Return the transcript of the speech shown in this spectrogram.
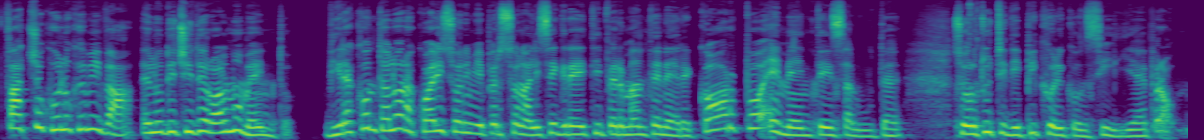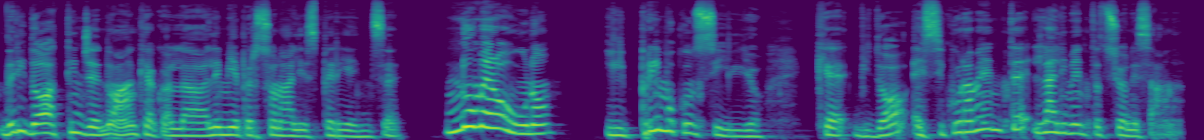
faccio quello che mi va e lo deciderò al momento. Vi racconto allora quali sono i miei personali segreti per mantenere corpo e mente in salute. Sono tutti dei piccoli consigli, eh, però ve li do attingendo anche alle mie personali esperienze. Numero 1. Il primo consiglio che vi do è sicuramente l'alimentazione sana.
